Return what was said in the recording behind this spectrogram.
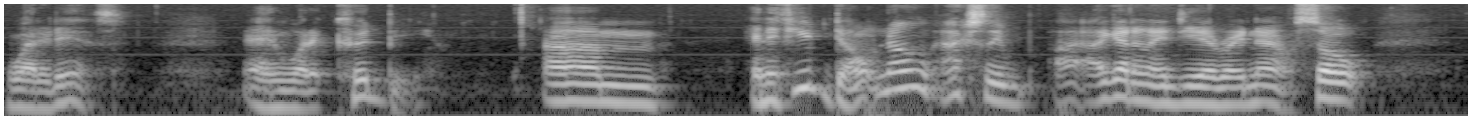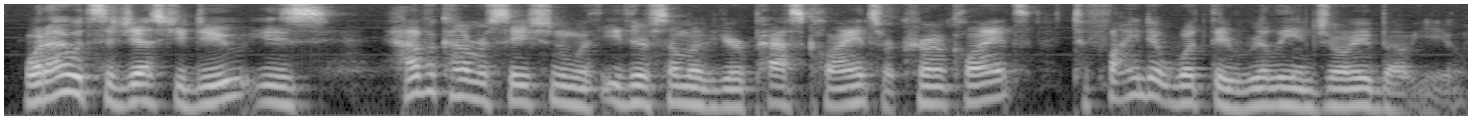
what it is and what it could be. Um, and if you don't know, actually, I, I got an idea right now. So, what I would suggest you do is have a conversation with either some of your past clients or current clients to find out what they really enjoy about you,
